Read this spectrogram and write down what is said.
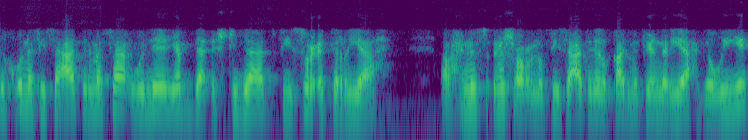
دخولنا في ساعات المساء والليل يبدأ اشتداد في سرعة الرياح. راح نشعر إنه في ساعات الليل القادمة في عندنا رياح قوية.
